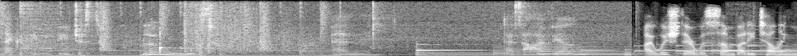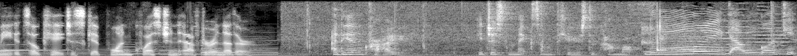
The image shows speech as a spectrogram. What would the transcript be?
negativity just blooms. And that's how I feel. I wish there was somebody telling me it's okay to skip one question after another. I didn't cry. It just makes some tears to come up. 눈물이 난 거지.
